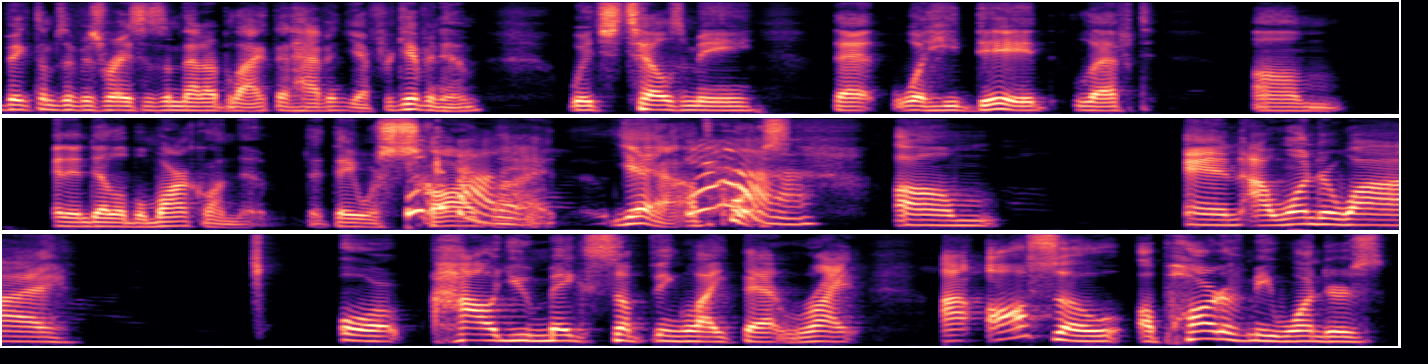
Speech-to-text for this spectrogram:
victims of his racism that are black that haven't yet forgiven him, which tells me that what he did left um, an indelible mark on them. That they were scarred by it. it. Yeah, yeah, of course. Um, and I wonder why or how you make something like that right. I also, a part of me wonders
